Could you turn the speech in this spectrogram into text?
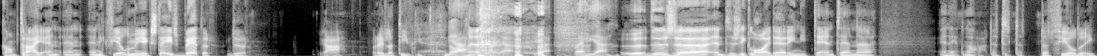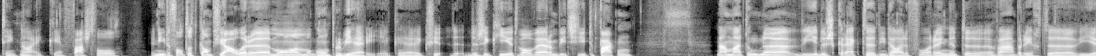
kamp 3. En, en, en ik voelde me ik steeds beter door. Ja, relatief. Dan, ja, hè? ja, ja, ja. ja. Uh, dus, uh, en dus ik lag daar in die tent. En, uh, en nou, dat, dat, dat, dat voelde, ik denk, nou, ik kan vast wel... In ieder geval tot kamp uh, morgen gewoon proberen. Ik, ik, dus ik hier het wel weer een beetje te pakken. Nou, maar toen uh, wie je dus krekte, die daar ervoor in het uh, waarbericht, wie,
